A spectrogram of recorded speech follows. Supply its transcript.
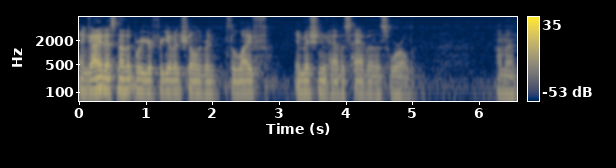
And guide us now that we're your forgiven children to the life and mission you have us have in this world. Amen.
